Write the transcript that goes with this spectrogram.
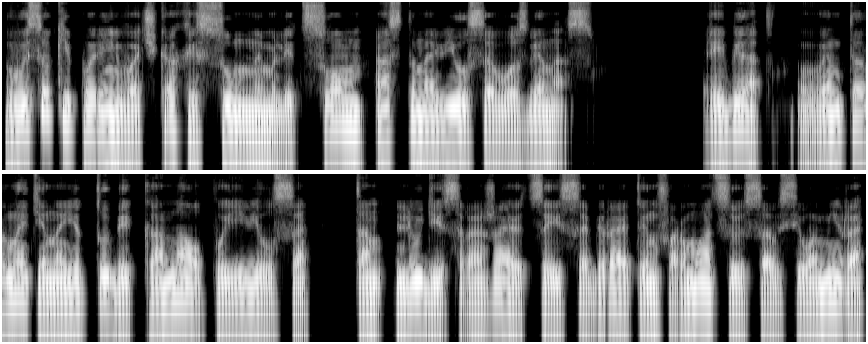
Высокий парень в очках и с умным лицом остановился возле нас. Ребят, в интернете на ютубе канал появился. Там люди сражаются и собирают информацию со всего мира,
